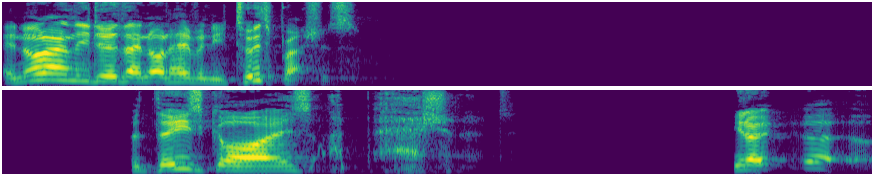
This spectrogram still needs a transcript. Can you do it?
and not only do they not have any toothbrushes, but these guys are passionate. You know, uh,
